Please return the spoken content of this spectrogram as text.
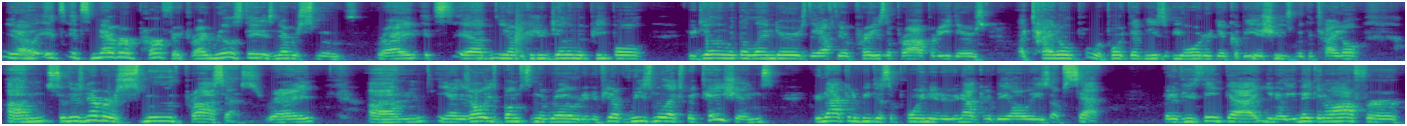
you know, it's it's never perfect, right? Real estate is never smooth right? It's um, you know because you're dealing with people, you're dealing with the lenders. They have to appraise the property. There's a title report that needs to be ordered. There could be issues with the title. Um, so there's never a smooth process, right? Um, you know, there's always bumps in the road, and if you have reasonable expectations, you're not going to be disappointed or you're not going to be always upset. But if you think that you know you make an offer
